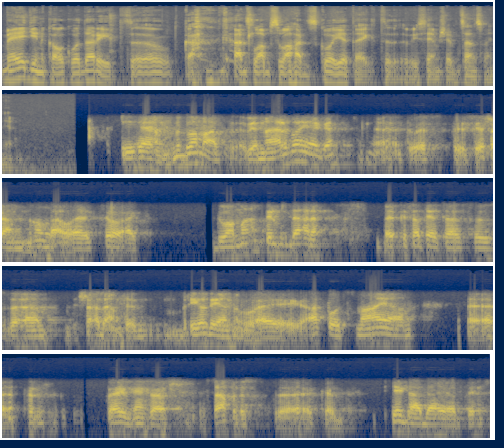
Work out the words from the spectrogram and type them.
mēģina kaut ko darīt. Kā, kāds labs vārds, ko ieteikt visiem šiem censvaņiem? Jā, nu domāt, vienmēr vajag. To es tiešām novēlēju cilvēku domāt pirms dara. Bet, kas attiecās uz šādām brīvdienu vai atpūtas mājām, tur vajag vienkārši saprast, ka iegādājoties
